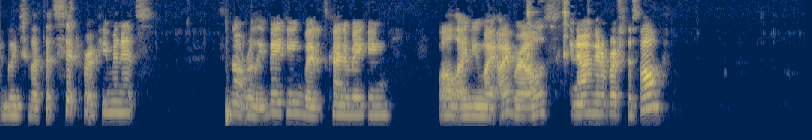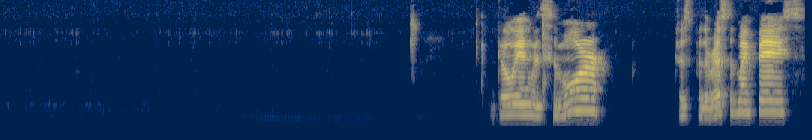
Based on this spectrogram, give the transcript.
I'm going to let that sit for a few minutes. It's not really baking, but it's kind of baking while I do my eyebrows. And now I'm going to brush this off. Go in with some more, just for the rest of my face.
